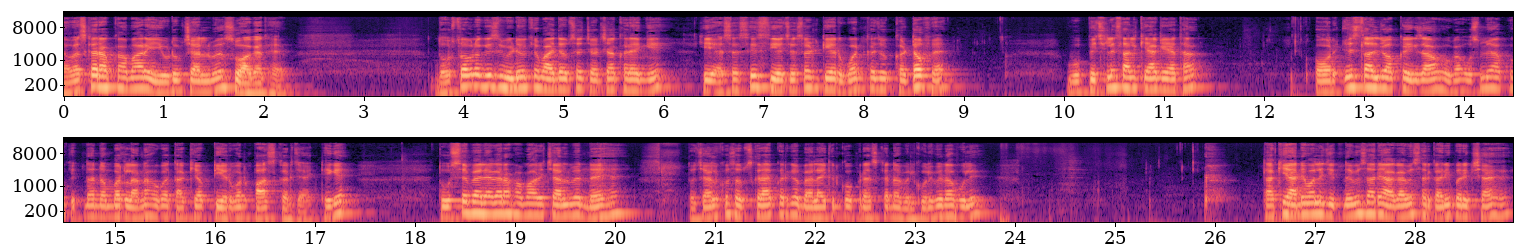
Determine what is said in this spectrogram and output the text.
नमस्कार आपका हमारे यूट्यूब चैनल में स्वागत है। दोस्तों, हम लोग इस वीडियो के माध्यम से चर्चा करेंगे कि S S C C H S L tier one का जो कट ऑफ़ है, वो पिछले साल किया गया था और इस साल जो आपका एग्ज़ाम होगा, उसमें आपको कितना नंबर लाना होगा ताकि आप टीयर वन पास कर जाएँ, ठीक है? तो उससे पहले अगर आप हमारे चैनल में नए हैं तो चैनल को सब्सक्राइब करके बेल आइकन को प्रेस करना बिल्कुल भी ना भूलें। ताकि आने वाले जितने भी सारे आगामी सरकारी परीक्षाएँ हैं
